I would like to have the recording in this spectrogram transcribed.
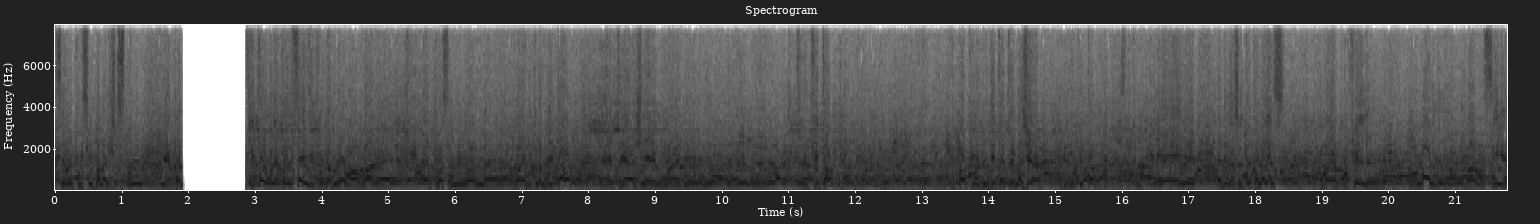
seront poursuivis par la justice pour qu'ils répondent. Vous les connaissez, il faut d'abord avoir euh, un poste minimum, euh, avoir un diplôme d'État, être âgé moins de, de 28 ans pas plus de 28 être majeur, de 28 ans. Et être de la société congolaise. Avoir un profil euh, normal, avoir aussi euh,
